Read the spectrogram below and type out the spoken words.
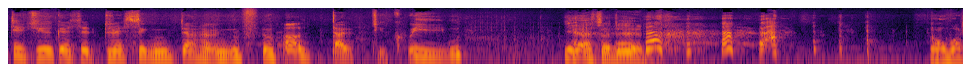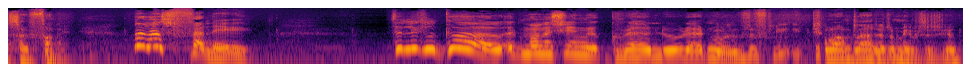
Did you get a dressing down from our doughty queen? Yes, I did. oh, what's so funny? Well, that's funny. The little girl admonishing the grand old admiral of the fleet. Well, I'm glad it amuses you.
